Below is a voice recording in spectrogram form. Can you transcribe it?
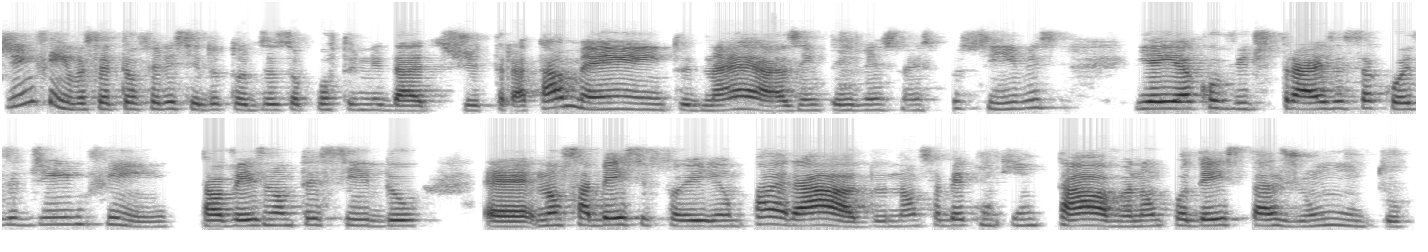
de, enfim, você ter oferecido todas as oportunidades de tratamento, né, as intervenções possíveis, e aí a Covid traz essa coisa de, enfim, talvez não ter sido, é, não saber se foi amparado, não saber com quem estava, não poder estar junto,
